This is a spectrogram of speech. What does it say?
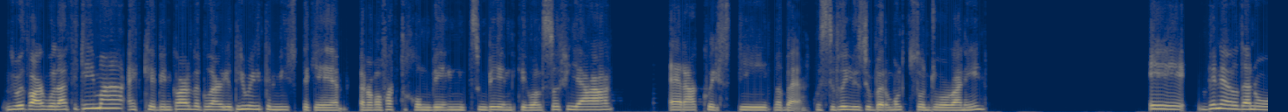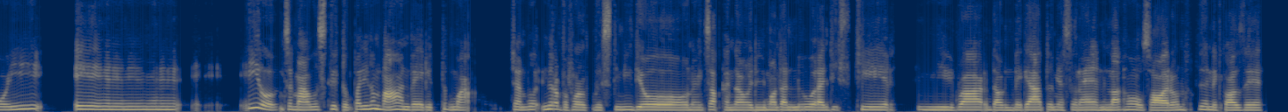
due parolate prima è che mi ricordo che le prime interviste che avevamo fatto con 20, su 20 con Sofia era questi, vabbè, questi due youtuber molto giovani e vennero da noi e io insomma avevo scritto un paio di domande e ho detto ma cioè, io ero proprio questi video, non so, che andavano di moda allora, di scherzi, guarda, ho negato mia sorella, non lo so, erano tutte delle cose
